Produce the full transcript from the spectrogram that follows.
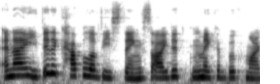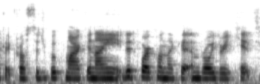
And I did a couple of these things. So I did make a bookmark, a cross stitch bookmark, and I did work on like an embroidery kit.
